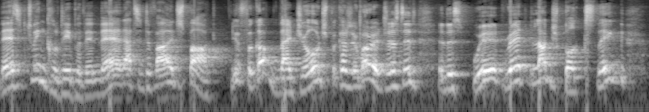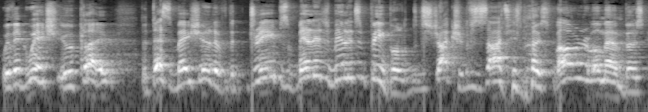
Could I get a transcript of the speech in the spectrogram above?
There's a twinkle deep within there. That's a divine spark. You've forgotten that, George, because you're more interested in this weird red lunchbox thing within which you claim the decimation of the dreams of millions and millions of people, the destruction of society's most vulnerable members.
